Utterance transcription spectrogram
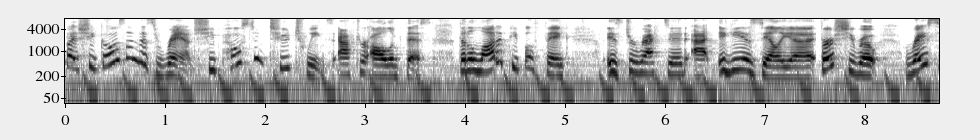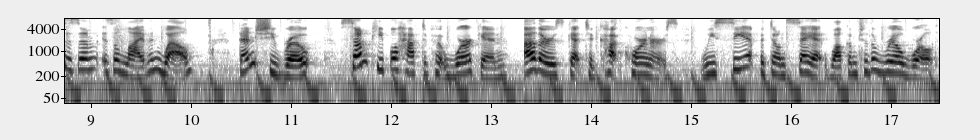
but she goes on this rant. She posted two tweets after all of this that a lot of people think is directed at Iggy Azalea. First, she wrote, Racism is alive and well. Then she wrote, Some people have to put work in, others get to cut corners. We see it but don't say it. Welcome to the real world.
